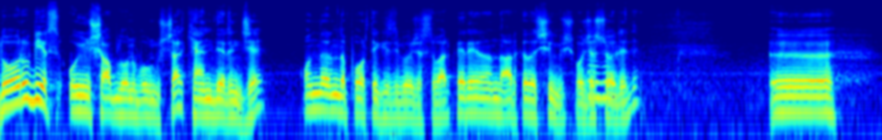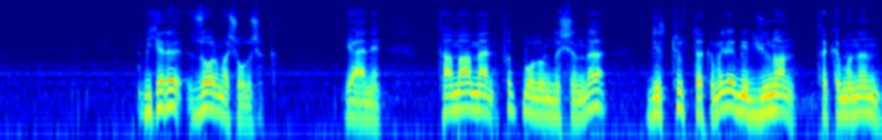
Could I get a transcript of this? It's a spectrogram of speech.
doğru bir oyun şablonu bulmuşlar kendilerince. Onların da Portekizli bir hocası var. Pereira'nın da arkadaşıymış. Hoca söyledi. Ee, bir kere zor maç olacak. Yani tamamen futbolun dışında bir Türk takımıyla bir Yunan takımının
